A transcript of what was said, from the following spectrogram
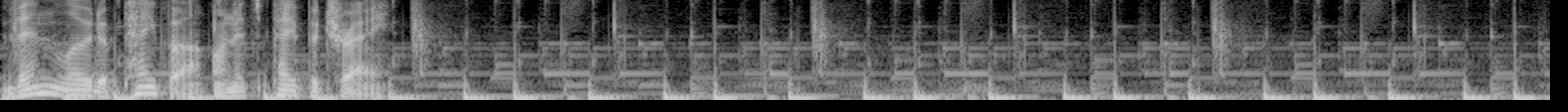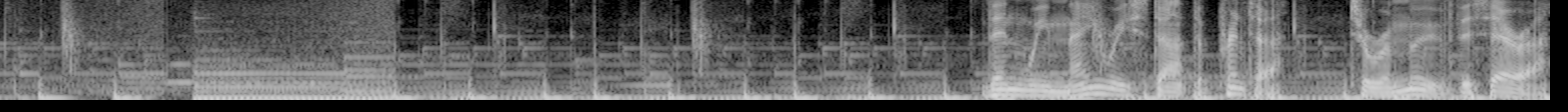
Then load a paper on its paper tray. Then we may restart the printer to remove this error.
